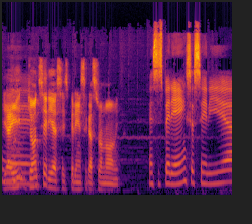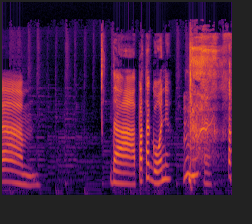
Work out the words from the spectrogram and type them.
E aí, É. de onde seria essa experiência gastronômica? Essa experiência seria hum, da Patagônia. É.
